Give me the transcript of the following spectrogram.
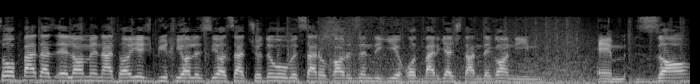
صبح بعد از اعلام نتایج بیخیال سیاست شده و به سر و کار زندگی خود برگشتندگانیم. امضا.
